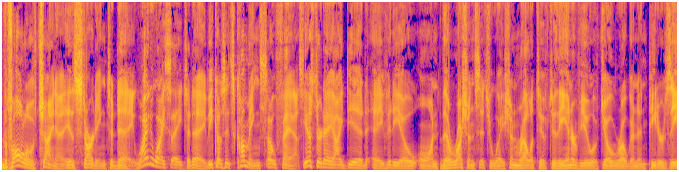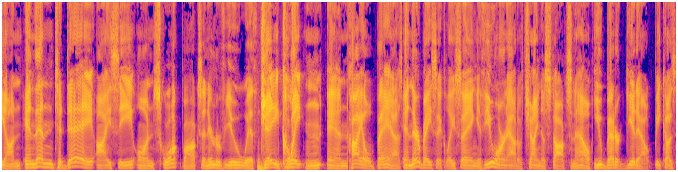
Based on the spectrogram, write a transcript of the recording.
The fall of China is starting today. Why do I say today? Because it's coming so fast. Yesterday I did a video on the Russian situation relative to the interview of Joe Rogan and Peter Zeihan. And then today I see on Squawk Box an interview with Jay Clayton and Kyle Bass. And they're basically saying if you aren't out of China stocks now, you better get out because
